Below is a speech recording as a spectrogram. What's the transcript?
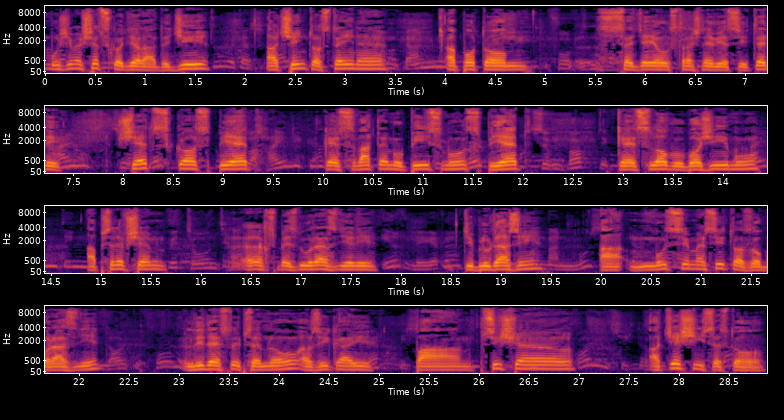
můžeme všecko dělat. Jdi a čiň to stejné a potom se dějou strašné věci. Tedy všecko zpět ke svatému písmu, zpět ke slovu božímu a především jsme zdůraznili ty bludaři a musíme si to zobraznit. Lidé stojí před mnou a říkají, pán přišel a těší se z toho.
